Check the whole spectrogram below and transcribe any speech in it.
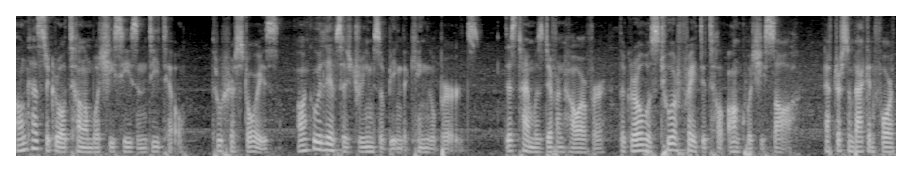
Ankh has the girl tell him what she sees in detail. Through her stories, Ankh relives his dreams of being the king of birds. This time was different, however. The girl was too afraid to tell Ankh what she saw. After some back and forth,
